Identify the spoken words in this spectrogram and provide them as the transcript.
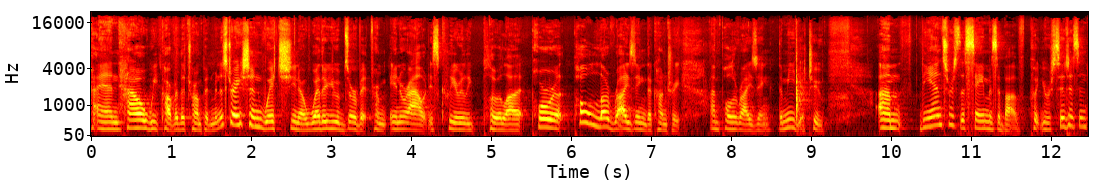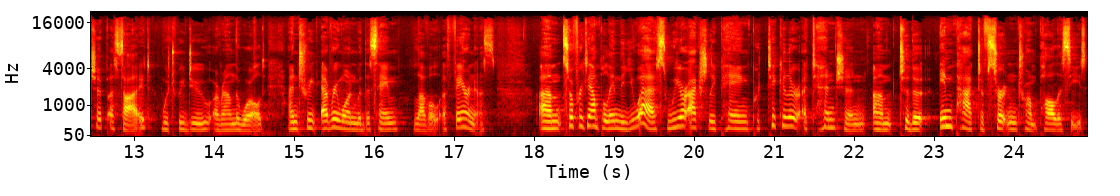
and how we cover the Trump administration, which, you know, whether you observe it from in or out, is clearly polarizing the country and polarizing the media too. Um, the answer is the same as above. Put your citizenship aside, which we do around the world, and treat everyone with the same level of fairness. Um, so, for example, in the US, we are actually paying particular attention um, to the impact of certain Trump policies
